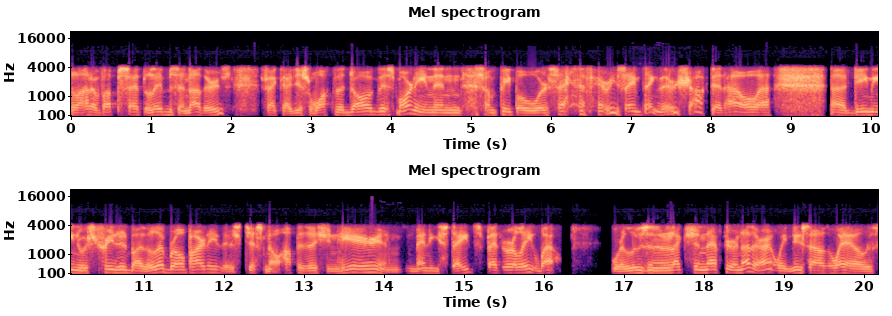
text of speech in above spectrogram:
a lot of upset libs and others. In fact, I just walked the dog this morning, and some people were saying the very same thing. They're shocked at how uh, uh, Deeming was treated by the Liberal Party. There's just no opposition here here in many states federally. Well, we're losing an election after another, aren't we? New South Wales,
